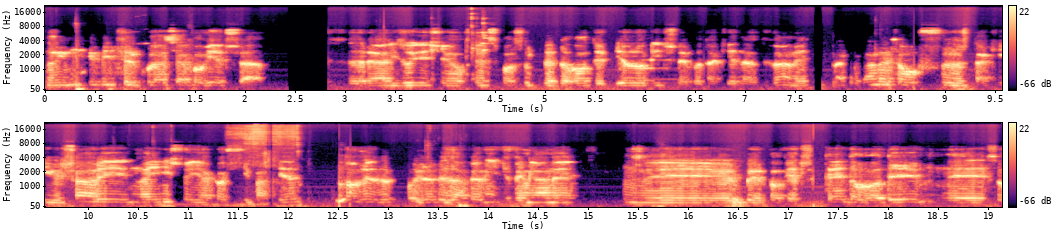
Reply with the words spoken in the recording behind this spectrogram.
No i musi być cyrkulacja powietrza. Realizuje się w ten sposób te dowody biologiczne, bo takie nazywamy, One są w, taki szary, najniższej jakości papier, to, żeby, zapewnić wymianę powietrza. Te dowody yy, są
